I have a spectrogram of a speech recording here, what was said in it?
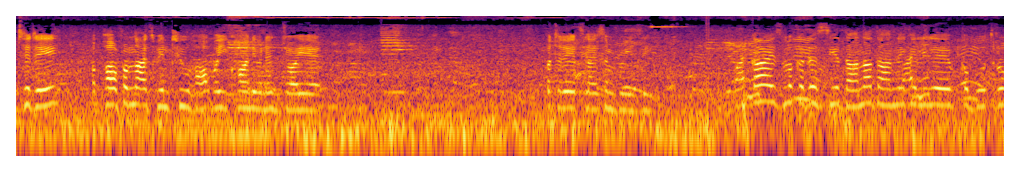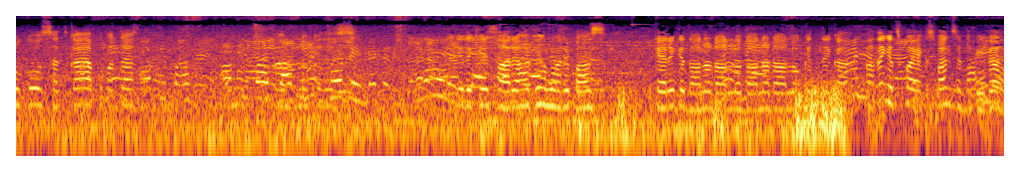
today. Apart from that, it's been too hot where you can't even enjoy it. But today it's nice and breezy. Guys, look at this. ये दाना दाने के लिए कबूतरों को सदका है आपको पता है. ये देखिए सारे आके हमारे पास कह रहे हैं कि दाना डाल लो दाना डाल लो कितने का be there.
